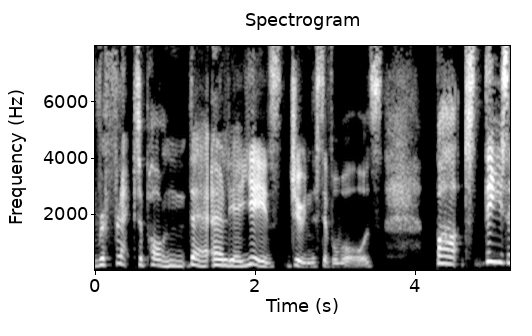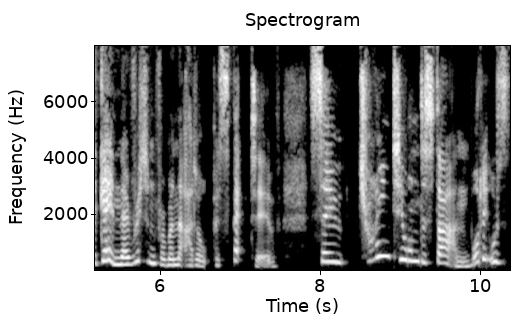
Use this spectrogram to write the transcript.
reflect upon their earlier years during the civil wars. But these, again, they're written from an adult perspective. So, trying to understand what it was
